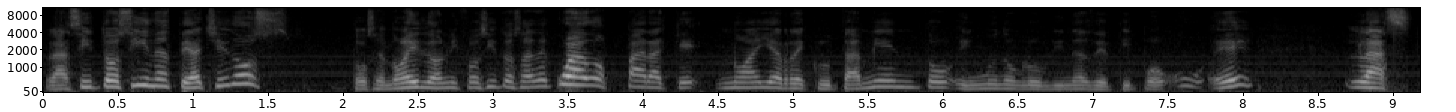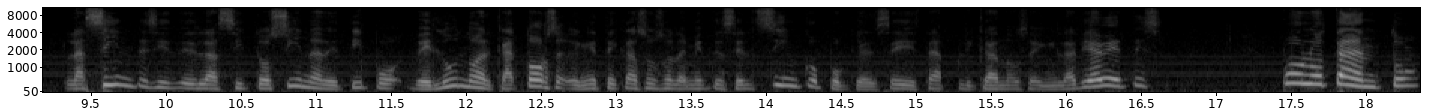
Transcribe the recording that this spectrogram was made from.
La citocina TH2, entonces no hay los linfocitos adecuados para que no haya reclutamiento inmunoglobulinas de tipo U. ¿eh? Las, la síntesis de la citocina de tipo del 1 al 14, en este caso solamente es el 5 porque el 6 está aplicándose en la diabetes, por lo tanto,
